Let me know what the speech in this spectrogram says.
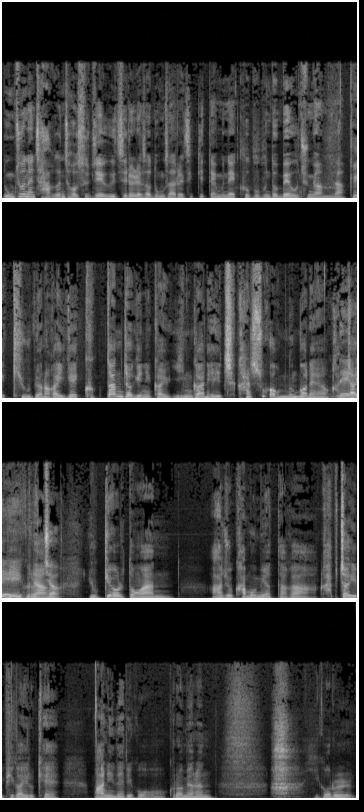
농촌은 작은 저수지에 의지를 해서 농사를 짓기 때문에 그 부분도 매우 중요합니다. 그러니까 기후 변화가 이게 극단적이니까 인간이 예측할 수가 없는 거네요. 갑자기 네네, 네, 그냥 그렇죠. 6개월 동안 아주 가뭄이었다가 갑자기 비가 이렇게 많이 내리고 그러면은 하, 이거를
